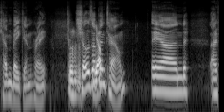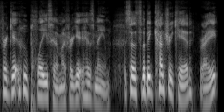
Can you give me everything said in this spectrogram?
Kevin Bacon, right, Mhm. shows up Yep. in town and I forget who plays him. I forget his name. So it's the big country kid, right?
